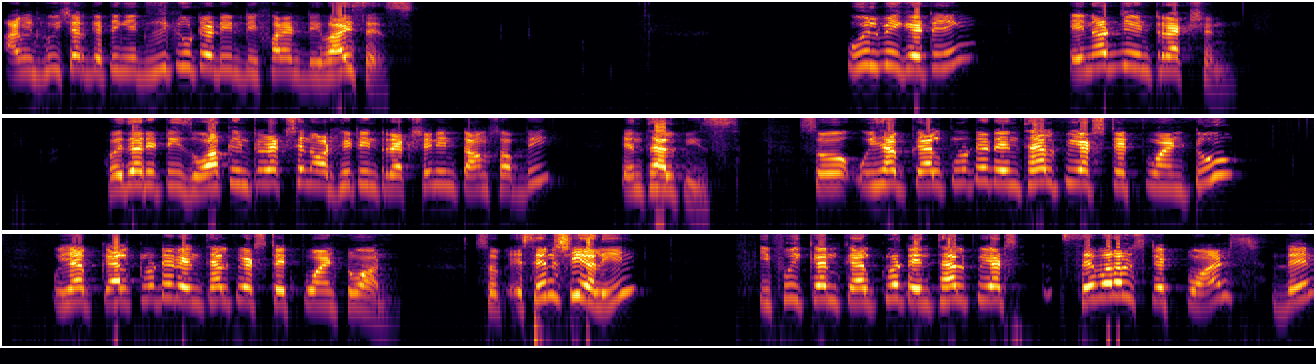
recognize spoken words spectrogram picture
I mean which are getting executed in different devices, we will be getting energy interaction whether it is work interaction or heat interaction in terms of the enthalpies. So, we have calculated enthalpy at state point 2, we have calculated enthalpy at state point 1. So, essentially if we can calculate enthalpy at several state points then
